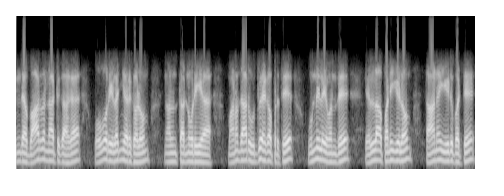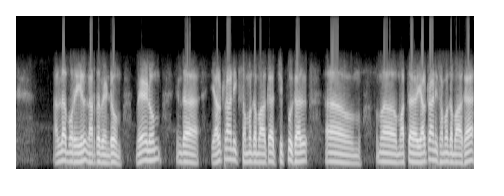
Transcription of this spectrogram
இந்த பாரத நாட்டுக்காக ஒவ்வொரு இளைஞர்களும் நான் தன்னுடைய மனதார் உத்வேகப்படுத்தி முன்னிலை வந்து எல்லா பணிகளும் தானே ஈடுபட்டு நல்ல முறையில் நடத்த வேண்டும். மேலும் இந்த எலக்ட்ரானிக் சம்பந்தமாக சிப்புகள் மற்ற எலக்ட்ரானிக் சம்பந்தமாக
